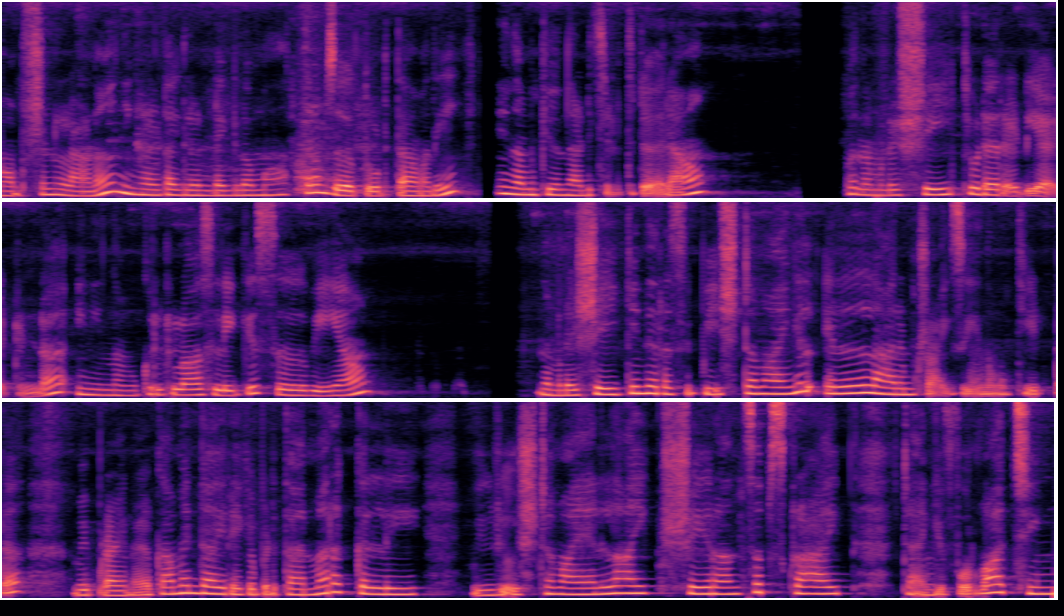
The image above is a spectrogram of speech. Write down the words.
ഓപ്ഷണലാണ് നിങ്ങളുടെ കയ്യിലുണ്ടെങ്കിൽ മാത്രം ചേർത്ത് കൊടുത്താൽ മതി. ഇനി നമുക്കിതൊന്ന് അടിച്ചെടുത്തിട്ട് വരാം. അപ്പോൾ നമ്മുടെ ഷെയ്ക്ക് ഇവിടെ റെഡി ആയിട്ടുണ്ട്. ഇനി നമുക്കൊരു ഗ്ലാസ്സിലേക്ക് സെർവ് ചെയ്യാം. നമ്മുടെ ഷെയ്ക്കിന്റെ റെസിപ്പി ഇഷ്ടമായെങ്കിൽ എല്ലാവരും ട്രൈ ചെയ്ത് നോക്കിയിട്ട് അഭിപ്രായങ്ങൾ കമന്റായി രേഖപ്പെടുത്താൻ മറക്കല്ലേ. വീഡിയോ ഇഷ്ടമായ like share and subscribe thank you for watching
